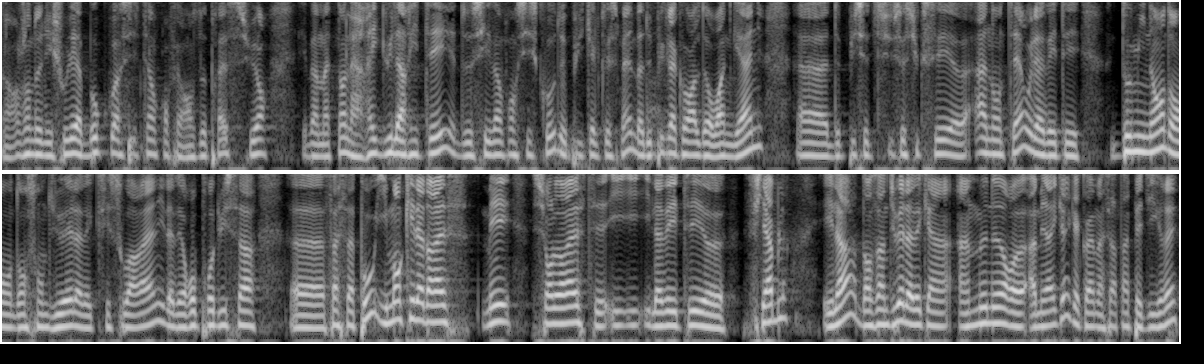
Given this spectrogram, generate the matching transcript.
Alors Jean-Denis Choulet a beaucoup insisté en conférence de presse sur eh ben maintenant la régularité de Sylvain Francisco depuis quelques semaines, bah, depuis que la chorale de Rouen gagne, euh, depuis cette, ce succès euh, à Nanterre où il avait été dominant dans, dans son duel avec Chris Warren, il avait reproduit ça euh, face à Pau, il manquait l'adresse, mais sur le reste il, il avait été euh, fiable. Et là, dans un duel avec un, un, meneur euh, américain qui a quand même un certain pédigré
